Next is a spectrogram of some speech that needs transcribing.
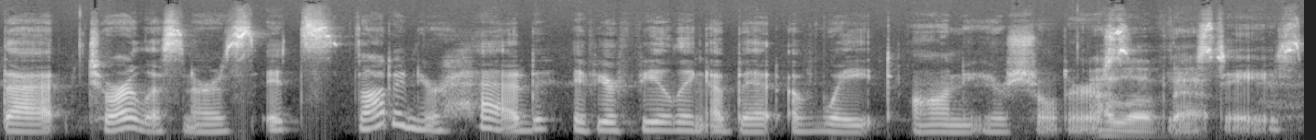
that to our listeners, it's not in your head if you're feeling a bit of weight on your shoulders I love these that. days.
